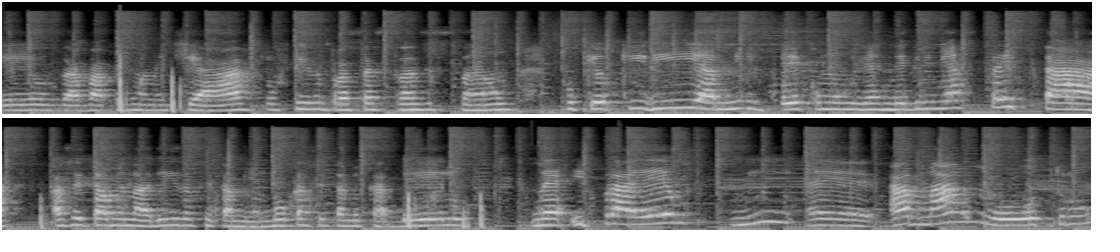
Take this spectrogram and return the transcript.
eu usava permanente afro, fiz um processo de transição, porque eu queria me ver como mulher negra e me aceitar, aceitar o meu nariz, aceitar minha boca, aceitar meu cabelo, né? E para eu me, é, amar um outro,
